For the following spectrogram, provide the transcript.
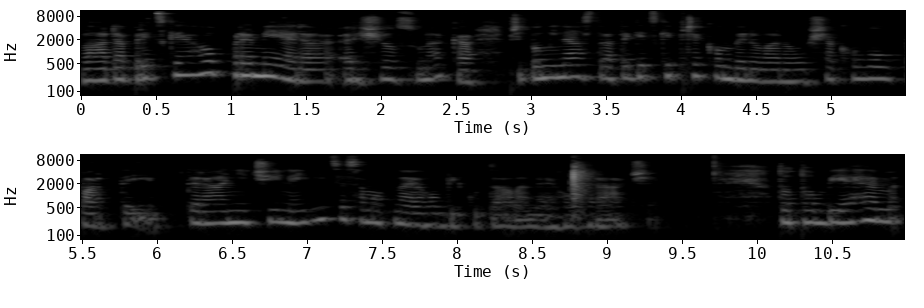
Vláda britského premiéra Rishiho Sunaka připomíná strategicky překombinovanou šachovou partii, která ničí nejvíce samotného vykutáleného hráče. Toto během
